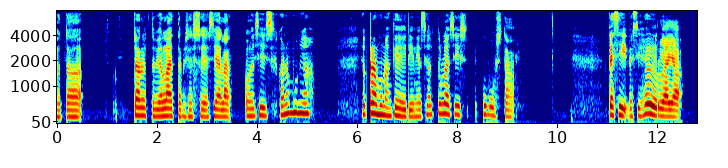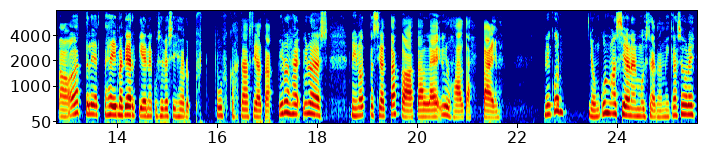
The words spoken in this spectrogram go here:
tota, tarjottavien laittamisessa ja siellä oli siis kananmunia ja kananmunan keitin ja sieltä tulee siis kuvusta vesi, vesihöyryä ja mä ajattelin, että hei mä kerkin ennen kuin se vesihöyry puhkahtaa sieltä ylös, niin ottaa sieltä takaa tälleen ylhäältä päin. Niin kun jonkun asian, en muista enää mikä se oli.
